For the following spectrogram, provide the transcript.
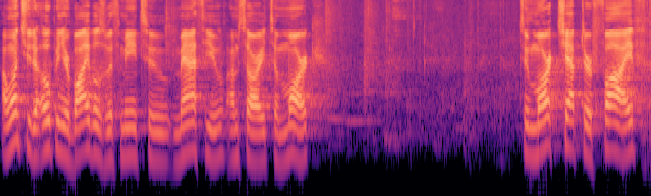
I want you to open your Bibles with me to Matthew, I'm sorry, to Mark. To Mark chapter 5.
